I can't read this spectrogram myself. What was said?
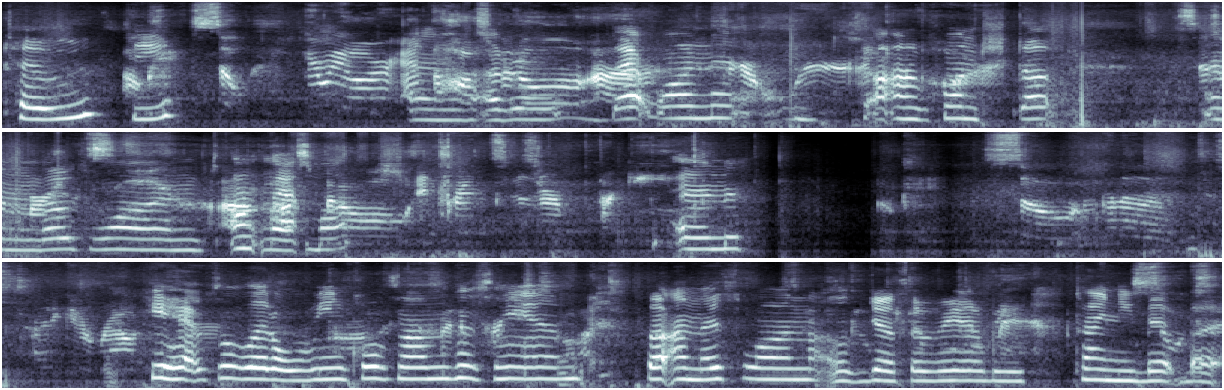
toe, see? And that one uh, crunched up. And those ones aren't that much. And He has a little wrinkles on his hand, but on this one, just a very tiny bit, but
